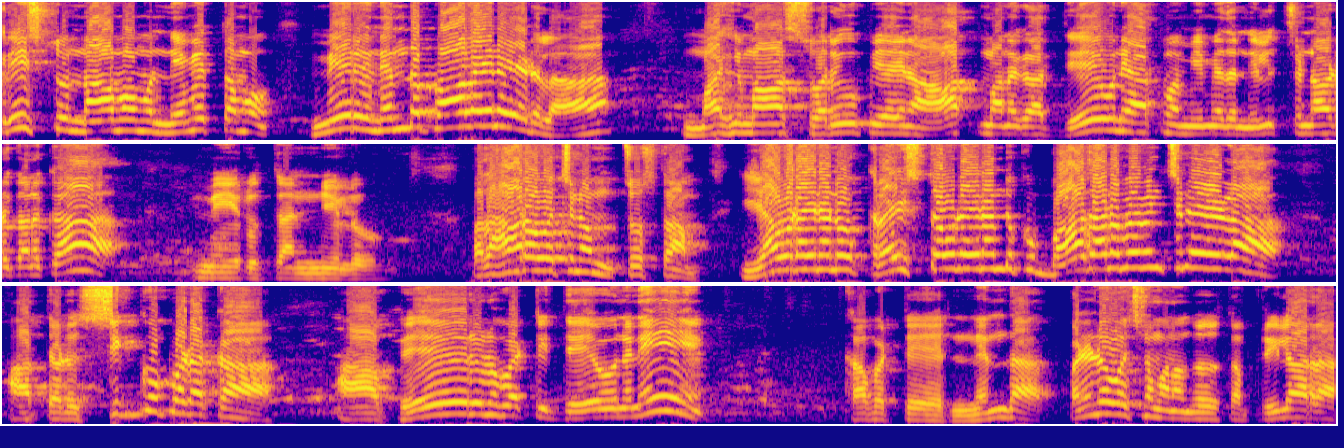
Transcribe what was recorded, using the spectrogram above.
క్రీస్తు నామము నిమిత్తము మీరు నింద పాలైన ఎడల మహిమా స్వరూపి అయిన ఆత్మ అనగా దేవుని ఆత్మ మీ మీద నిలుచున్నాడు కనుక మీరు ధన్యులు. పదహారో వచనం చూస్తాం. ఎవడైనను క్రైస్తవుడైనందుకు బాధ అనుభవించిన అతడు సిగ్గుపడక ఆ పేరును బట్టి దేవునిని కాబట్టి నింద. పన్నెండవ వచ్చిన మనం చూస్తాం ప్రియులారా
